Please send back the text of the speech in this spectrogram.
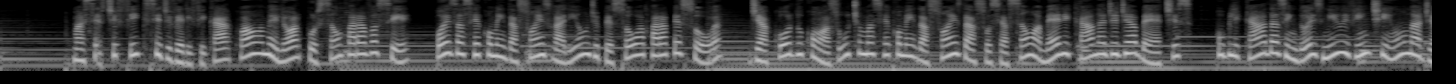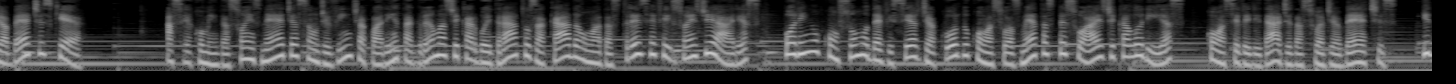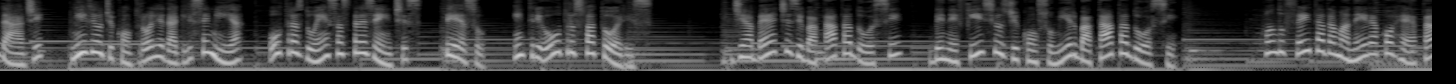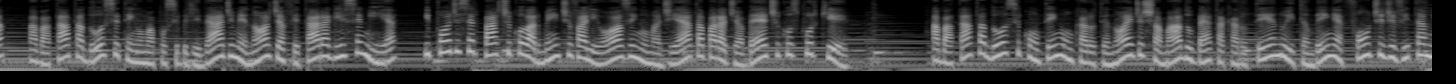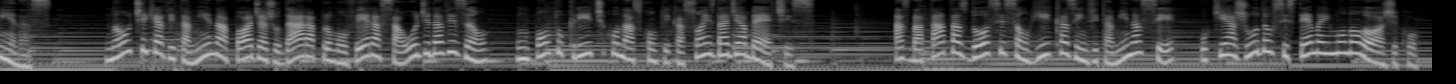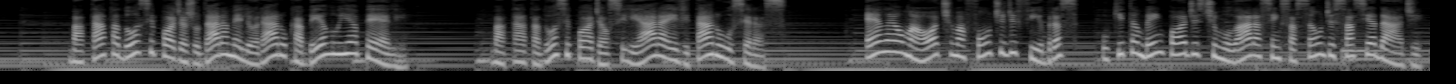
Mas certifique-se de verificar qual a melhor porção para você, pois as recomendações variam de pessoa para pessoa, de acordo com as últimas recomendações da Associação Americana de Diabetes, publicadas em 2021 na Diabetes Care. As recomendações médias são de 20 a 40 gramas de carboidratos a cada uma das três refeições diárias, porém o consumo deve ser de acordo com as suas metas pessoais de calorias, com a severidade da sua diabetes, idade, nível de controle da glicemia, outras doenças presentes, peso, entre outros fatores. Diabetes e batata doce: benefícios de consumir batata doce. Quando feita da maneira correta, a batata doce tem uma possibilidade menor de afetar a glicemia, e pode ser particularmente valiosa em uma dieta para diabéticos porque a batata doce contém um carotenoide chamado beta-caroteno e também é fonte de vitaminas. Note que a vitamina A pode ajudar a promover a saúde da visão, um ponto crítico nas complicações da diabetes. As batatas doces são ricas em vitamina C, o que ajuda o sistema imunológico. Batata doce pode ajudar a melhorar o cabelo e a pele. Batata doce pode auxiliar a evitar úlceras. Ela é uma ótima fonte de fibras, o que também pode estimular a sensação de saciedade.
